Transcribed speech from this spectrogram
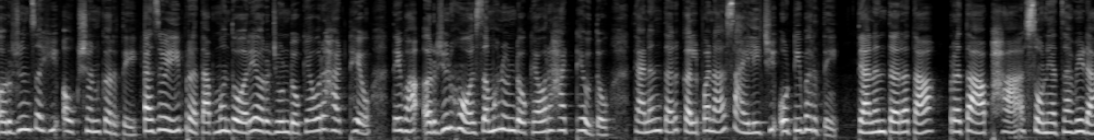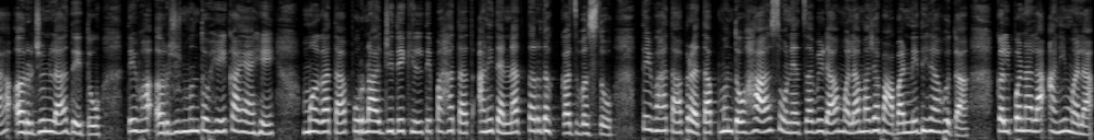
अर्जुनचंही औक्षण करते. त्याचवेळी प्रताप म्हणतो अरे अर्जुन डोक्यावर हात ठेव. तेव्हा अर्जुन हो असं म्हणून डोक्यावर हात ठेवतो. त्यानंतर कल्पना सायलीची ओटी भरते. त्यानंतर आता प्रताप हा सोन्याचा विडा अर्जुनला देतो. तेव्हा अर्जुन म्हणतो हे काय आहे? मग आता पूर्ण आजी देखील ते पाहतात आणि त्यांना तर धक्काच बसतो. तेव्हा आता प्रताप म्हणतो हा सोन्याचा विडा मला माझ्या बाबांनी दिला होता कल्पनाला आणि मला.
